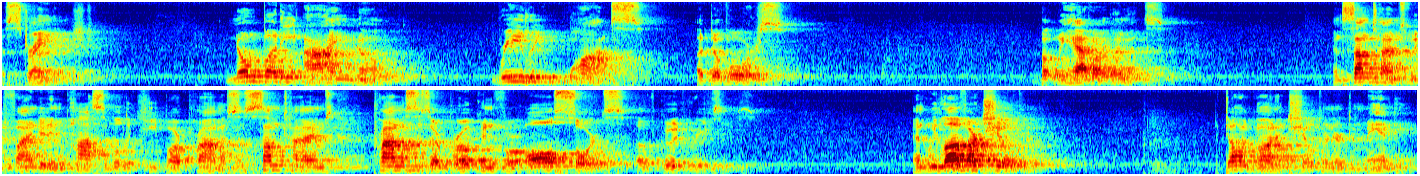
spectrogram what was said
estranged. Nobody I know really wants a divorce. But we have our limits. And sometimes we find it impossible to keep our promises. Sometimes promises are broken for all sorts of good reasons. And we love our children. But doggone it, children are demanding.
